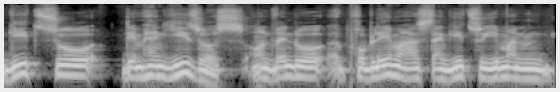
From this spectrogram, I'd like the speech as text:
Geh zu dem Herrn Jesus. Und wenn du Probleme hast, dann geh zu jemandem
